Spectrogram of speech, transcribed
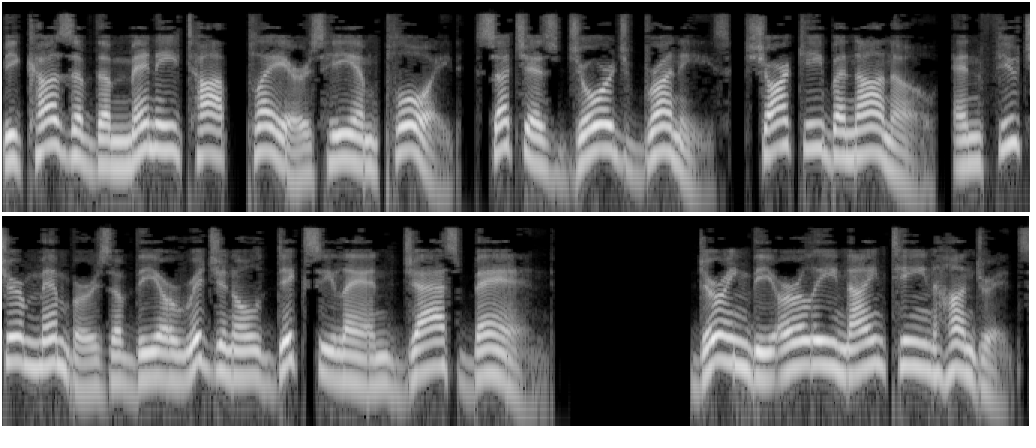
because of the many top players he employed, such as George Brunies, Sharky Bonanno, and future members of the original Dixieland Jazz Band. During the early 1900s,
